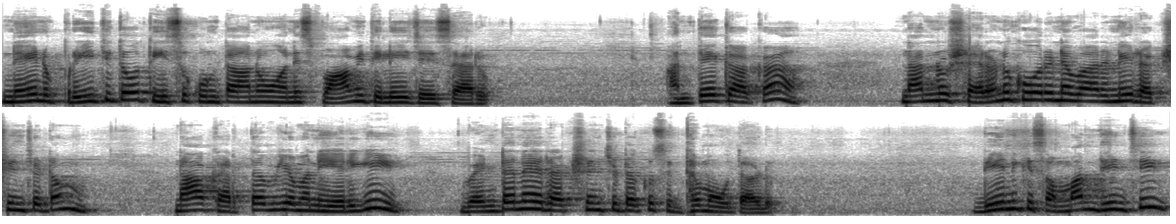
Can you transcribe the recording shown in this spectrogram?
నేను ప్రీతితో తీసుకుంటాను అని స్వామి తెలియజేశారు. అంతేకాక నన్ను శరణు కోరిన వారిని రక్షించటం నా కర్తవ్యమని ఎరిగి వెంటనే రక్షించుటకు సిద్ధమవుతాడు. దీనికి సంబంధించి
